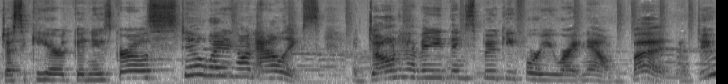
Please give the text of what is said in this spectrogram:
Jessica here with Good News Girls. Still waiting on Alex. I don't have anything spooky for you right now, but I do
